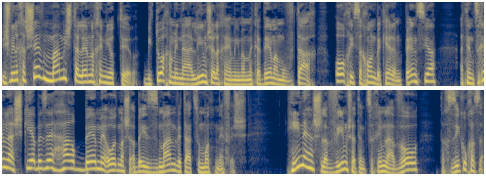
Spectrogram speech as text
בשביל לחשב מה משתלם לכם יותר, ביטוח המנהלים שלכם עם המקדם המובטח או חיסכון בקרן פנסיה, אתם צריכים להשקיע בזה הרבה מאוד משאבי זמן ותעצומות נפש. הנה השלבים שאתם צריכים לעבור, תחזיקו חזק.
